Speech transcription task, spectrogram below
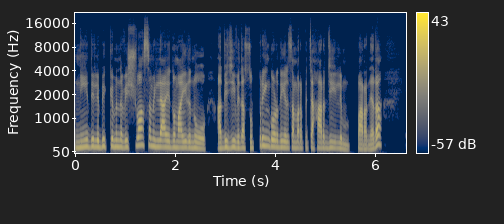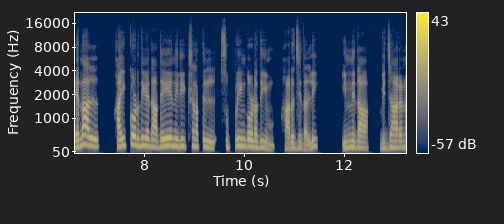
നീതി ലഭിക്കുമെന്ന വിശ്വാസമില്ല എന്നുമായിരുന്നു അതിജീവിത സുപ്രീം കോടതിയിൽ സമർപ്പിച്ച ഹർജിയിലും പറഞ്ഞത്. എന്നാൽ ഹൈക്കോടതിയുടെ അതേ നിരീക്ഷണത്തിൽ സുപ്രീം കോടതിയും ഹർജി തള്ളി. ഇന്നിതാ വിചാരണ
